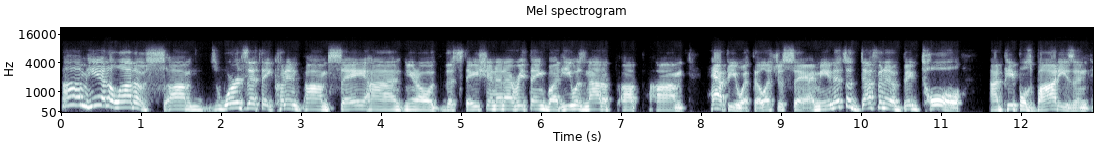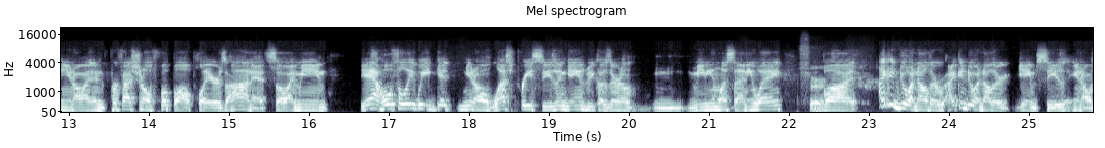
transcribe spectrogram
Um, he had a lot of um, words that they couldn't um, say on you know the station and everything, but he was not a, a, um, happy with it. Let's just say. I mean, it's a definite a big toll on people's bodies and you know and professional football players on it. So I mean, yeah, hopefully we get you know less preseason games because they're meaningless anyway. Sure. But I can do another. I can do another game season. You know,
